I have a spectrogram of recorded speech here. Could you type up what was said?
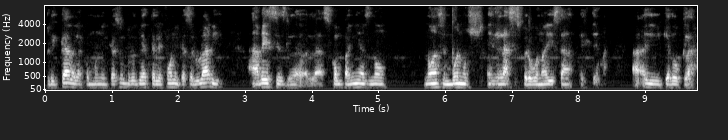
Complicada la comunicación, es vía telefónica, celular y a veces las compañías no, no hacen buenos enlaces, pero bueno, ahí está el tema. Ahí quedó claro.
